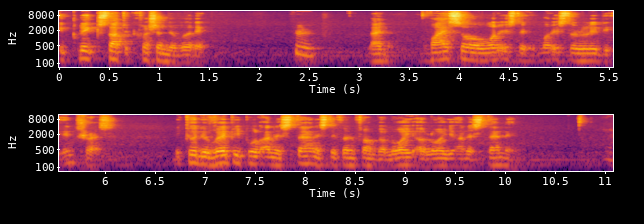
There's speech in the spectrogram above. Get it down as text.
it they start to question the verdict. Hmm. Like, why so? What is the what is the really the interest? Because the way people understand is different from the lawyer lawyer understanding. Yeah.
